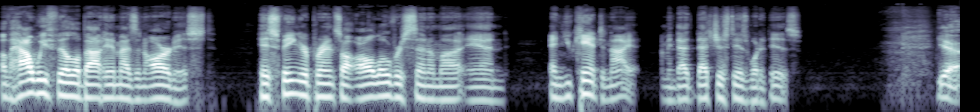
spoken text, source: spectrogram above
of how we feel about him as an artist, his fingerprints are all over cinema and and you can't deny it. I mean that that just is what it is. Yeah,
